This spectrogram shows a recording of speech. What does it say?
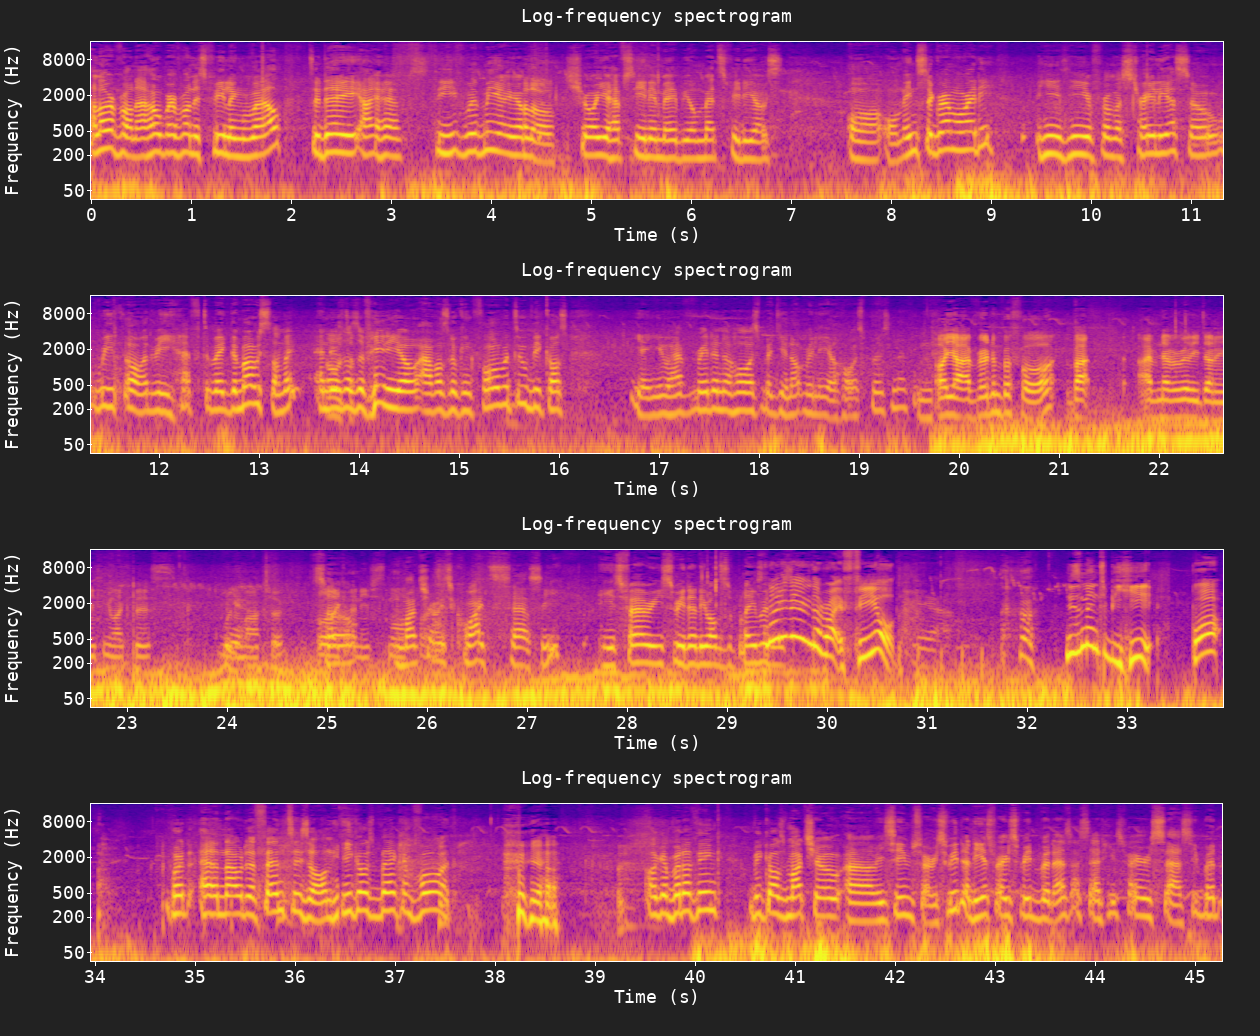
Hello everyone, I hope everyone is feeling well. Today I have Steve with me. I am Hello. sure you have seen him maybe on Matt's videos or on Instagram already. He's here from Australia, so we thought we have to make the most of it. And this was a video I was looking forward to because yeah, you have ridden a horse, but you're not really a horse person, I think. Oh yeah, I've ridden before, but I've never really done anything like this with Yeah. Macho. Or So, like any small Macho horse. is quite sassy. He's very sweet and he wants to play It's with not his- even in the right field. Yeah. He's meant to be here. What? But uh, now the fence is on, he goes back and forth. yeah. Okay, but I think because Macho, uh, he seems very sweet and he is very sweet, but as I said, he's very sassy. But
